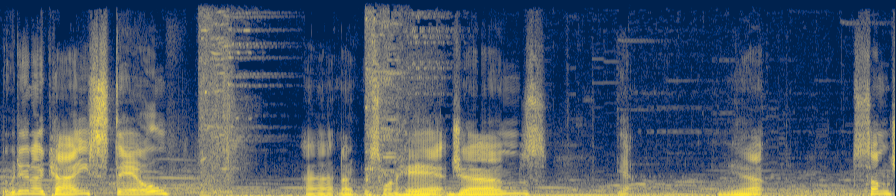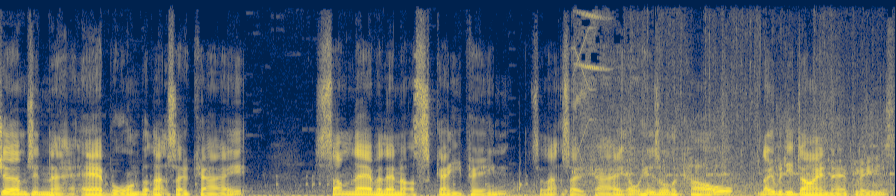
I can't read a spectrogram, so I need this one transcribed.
But we're doing okay, still. Uh, no, this one here. Germs. Yeah. Yeah. Some germs in there. Airborne, but that's okay. Some there, but they're not escaping. So that's okay. Oh, here's all the coal. Nobody die in there, please.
